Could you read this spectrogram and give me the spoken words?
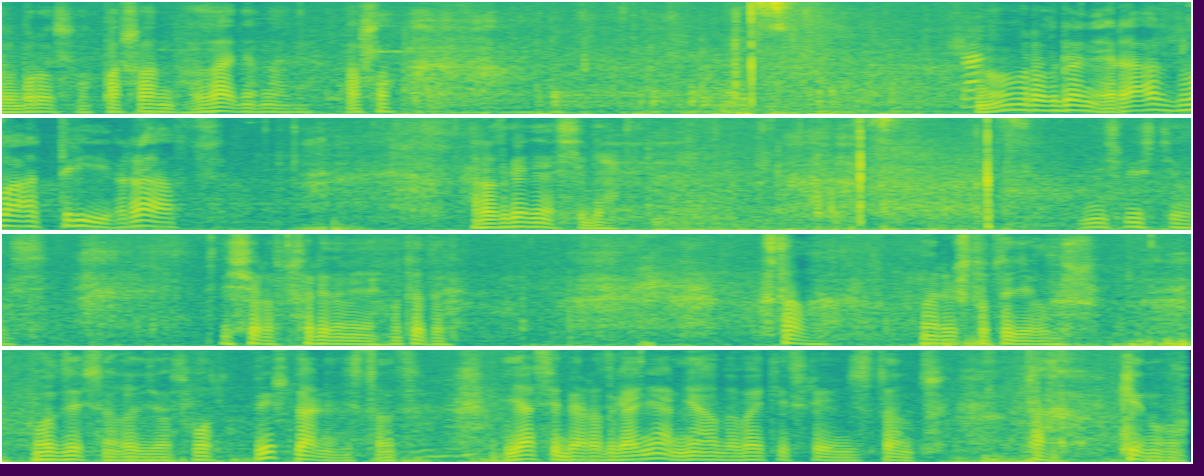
Сбросил, пошла, задняя нога, пошла. Ну, разгоняй. Раз, два, три, раз. Разгоняй себя. Не сместилась. Еще раз посмотри на меня. Вот это. Встала. Смотри, что ты делаешь. Вот здесь надо делать. Вот, видишь, дальняя дистанция. Я себя разгоняю, мне надо войти в среднюю дистанцию. Так, кинула.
